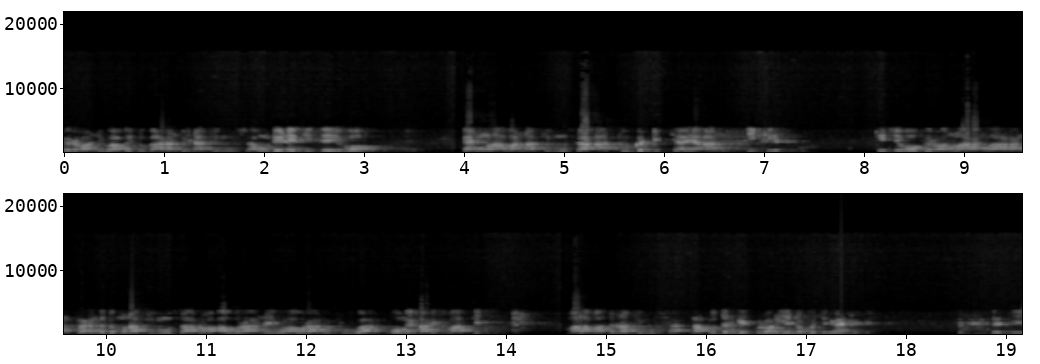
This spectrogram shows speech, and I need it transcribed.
Fir'aun itu apa itu karan Nabi Musa. Kemudian ini disewa, kan ngelawan Nabi Musa adu kedikjayaan sihir. Di sewa Fir'aun larang-larang bareng ketemu Nabi Musa roh aurane wa aura nubuah, wonge karismatik. Malah matur Nabi Musa, ngapunten nggih kula riyen nopo Jadi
